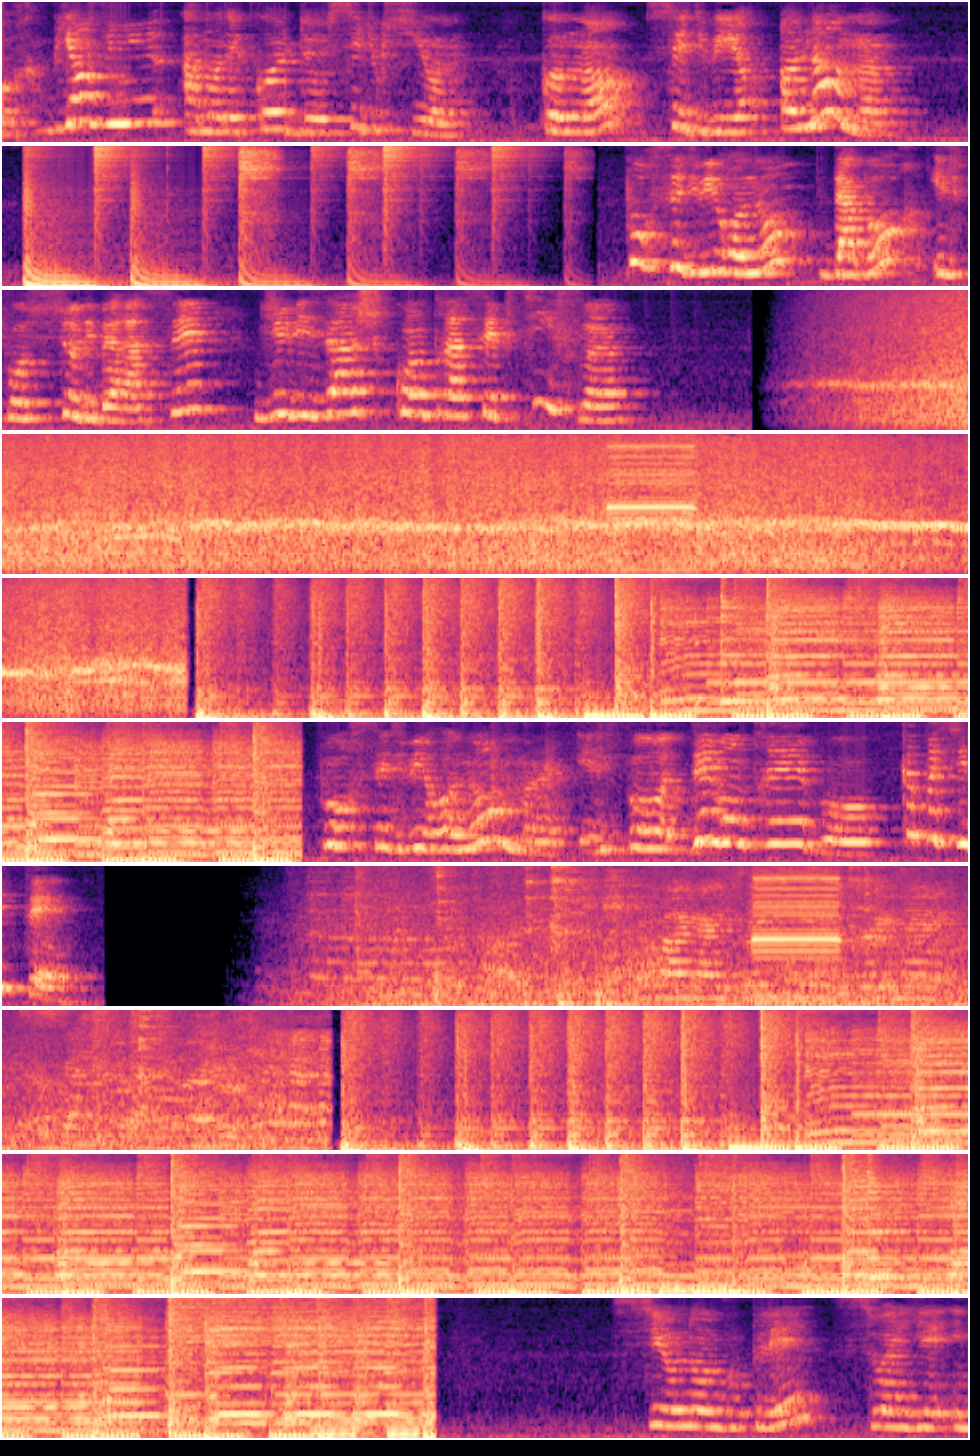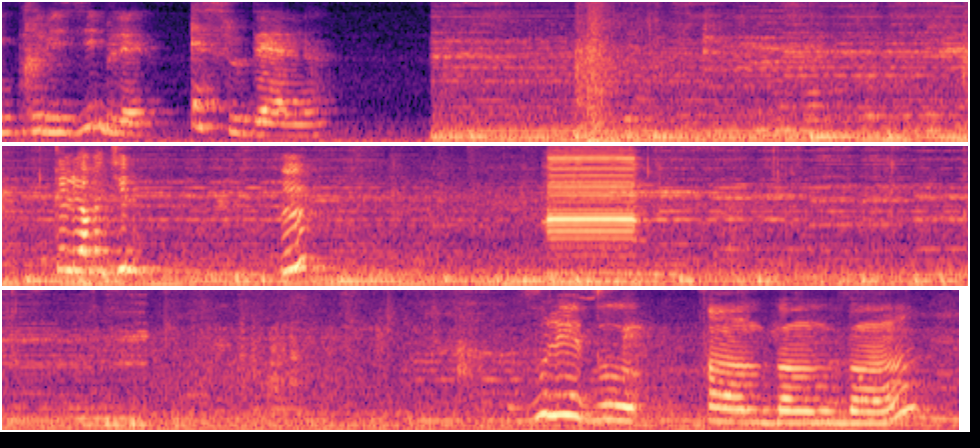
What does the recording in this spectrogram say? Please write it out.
Bienvenue à mon école de séduction. Comment séduire un homme? Pour séduire un homme, d'abord, il faut se débarrasser du visage contraceptif. Si un homme vous plaît, soyez imprévisible et soudaine. Quelle heure est-il? Hein? Voulez-vous un bonbon?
